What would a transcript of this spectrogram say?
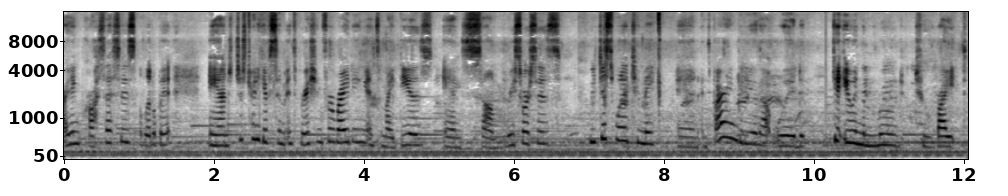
writing processes a little bit and just try to give some inspiration for writing and some ideas and some resources. We just wanted to make an inspiring video that would get you in the mood to write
